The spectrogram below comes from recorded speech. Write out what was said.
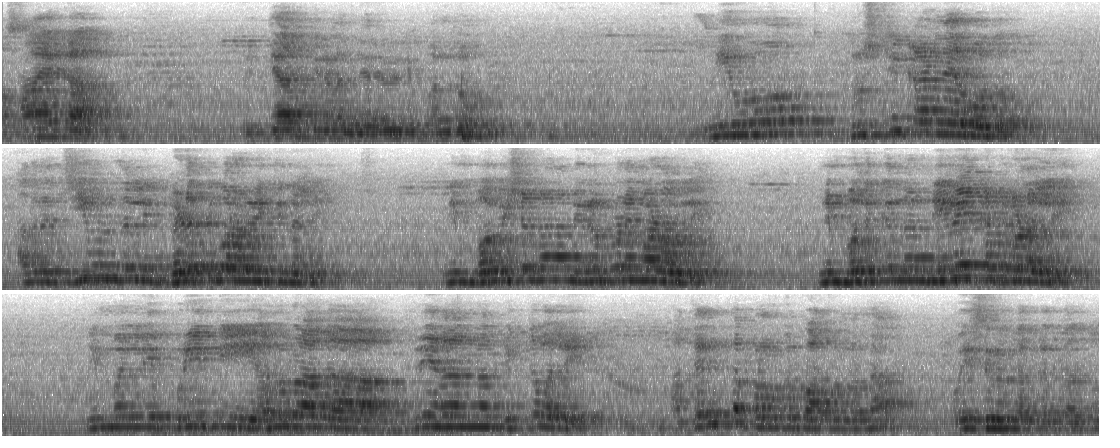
ಅಸಹಾಯಕ ವಿದ್ಯಾರ್ಥಿಗಳ ನೆರವಿಗೆ ಬಂದು ನೀವು ದೃಷ್ಟಿ ಕಾಣದೇ ಇರ್ಬೋದು ಅದರ ಜೀವನದಲ್ಲಿ ಬೆಳಕು ಬರೋ ರೀತಿಯಲ್ಲಿ ನಿಮ್ಮ ಭವಿಷ್ಯನ ನಿರೂಪಣೆ ಮಾಡುವಲ್ಲಿ ನಿಮ್ಮ ಬದುಕನ್ನು ನೀವೇ ಕಟ್ಟಿಕೊಳ್ಳಲಿ ನಿಮ್ಮಲ್ಲಿ ಪ್ರೀತಿ, ಅನುರಾಗ, ಸ್ನೇಹವನ್ನು ಬಿತ್ತುವಲ್ಲಿ ಅತ್ಯಂತ ಪ್ರಮುಖ ಪಾತ್ರವನ್ನು ವಹಿಸಿರತಕ್ಕಂಥದ್ದು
